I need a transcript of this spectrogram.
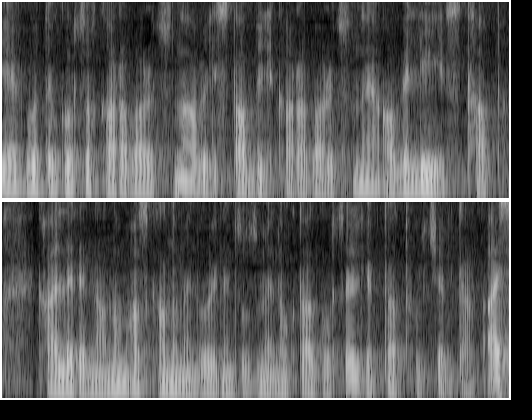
եւ որտեղ գործող կառավարությունը ավելի ստաբիլ կառավարություն է, ավելի սթափ քայլեր են անում, հասկանում են, որ իրենց ուզում են օգտագործել եւ դա թույլ չեն տա։ Այս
